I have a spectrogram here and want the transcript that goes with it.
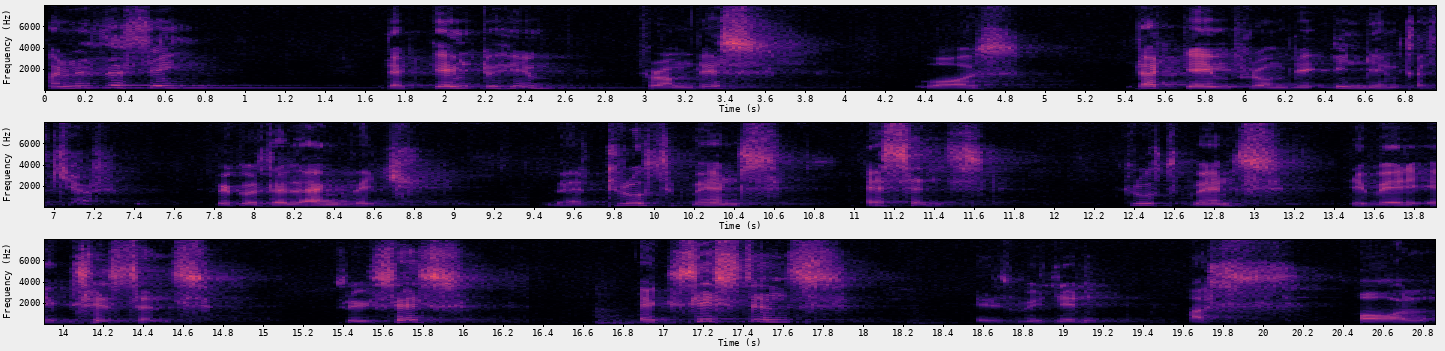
Another thing that came to him from this was that came from the Indian culture, because the language, where truth means essence, truth means the very existence. So he says, existence is within us all.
